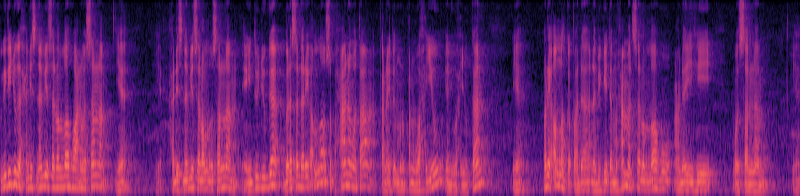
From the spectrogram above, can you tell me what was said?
Begitu juga hadis Nabi sallallahu alaihi wasallam, ya Ya, hadis Nabi Shallallahu Alaihi Wasallam itu juga berasal dari Allah Subhanahu Wa Taala karena itu merupakan wahyu yang diwahyukan ya oleh Allah kepada Nabi kita Muhammad Shallallahu Alaihi Wasallam. Ya,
